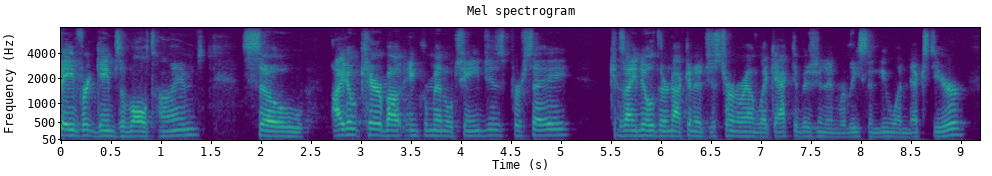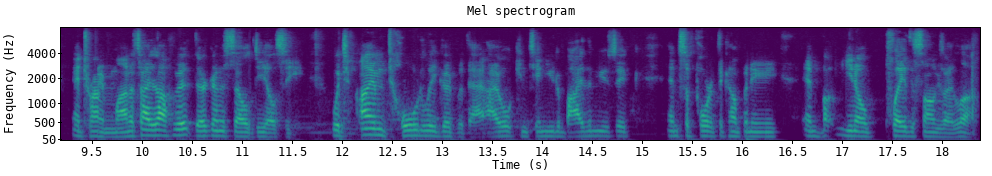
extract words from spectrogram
favorite games of all times. So I don't care about incremental changes per se because I know they're not going to just turn around like Activision and release a new one next year and try and monetize off of it. They're going to sell DLC, which I'm totally good with that. I will continue to buy the music and support the company and you know play the songs I love.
